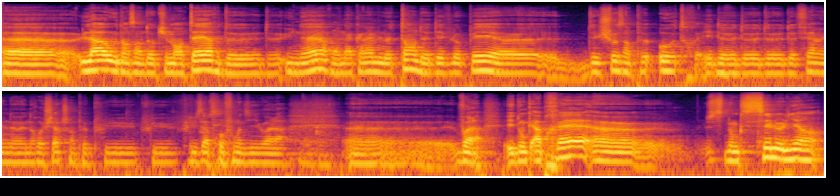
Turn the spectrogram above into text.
Euh, là où dans un documentaire de, de une heure, on a quand même le temps de développer euh, des choses un peu autres et de, de, de, de faire une, une recherche un peu plus, plus, plus approfondie. Voilà. Euh, voilà. Et donc après, donc c'est le lien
